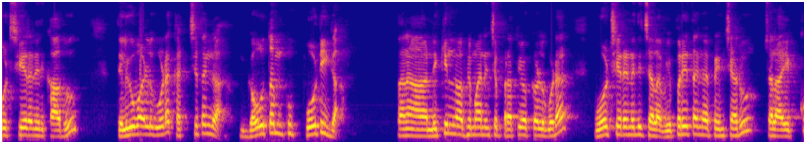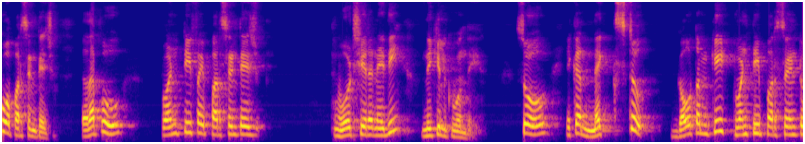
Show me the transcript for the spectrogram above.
ఓట్ షేర్ అనేది కాదు. తెలుగు వాళ్ళు కూడా ఖచ్చితంగా గౌతమ్కు పోటీగా తన నిఖిల్ను అభిమానించే ప్రతి ఒక్కళ్ళు కూడా ఓట్ షేర్ అనేది చాలా విపరీతంగా పెంచారు. చాలా ఎక్కువ పర్సంటేజ్ దాదాపు twenty five percentage vote share అనేది నిఖిల్కు ఉంది. సో ఇక నెక్స్ట్ గౌతమ్కి ట్వంటీ పర్సెంట్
